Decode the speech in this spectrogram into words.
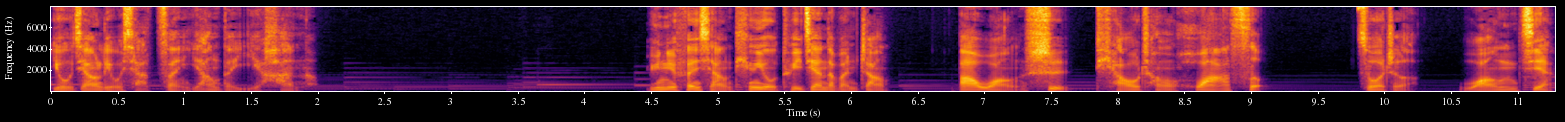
又将留下怎样的遗憾呢？与您分享听友推荐的文章《把往事调成花色》，作者王健。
